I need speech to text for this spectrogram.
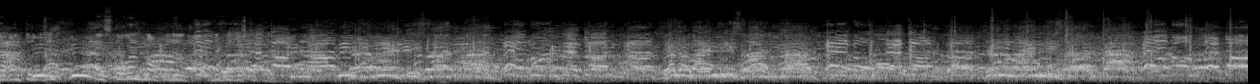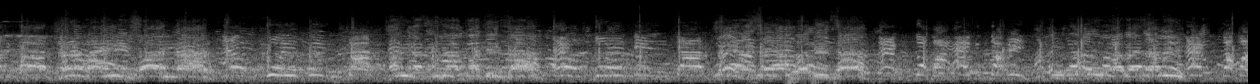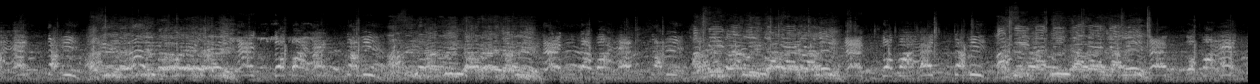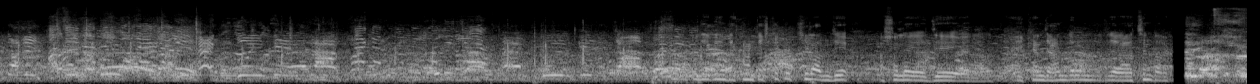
Slogan তুলেছেন তাই স্লোগানগুলো আপনাদের দেখার চেষ্টা এখানে দেখানোর চেষ্টা করছিলাম যে আসলে যে এখানে যে আন্দোলন যারা আছেন তারা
